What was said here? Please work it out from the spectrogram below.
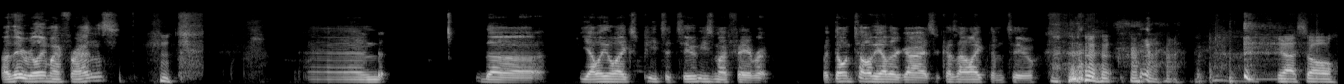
Are they really my friends? and the Yelly likes pizza too. He's my favorite. But don't tell the other guys because I like them too. yeah, so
